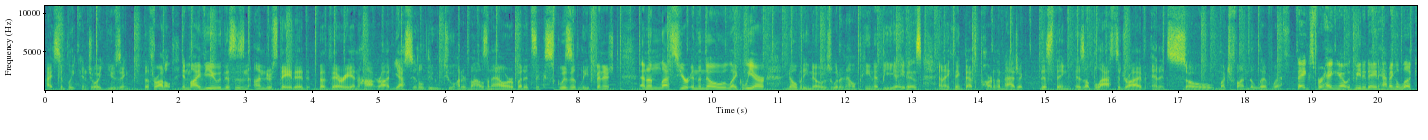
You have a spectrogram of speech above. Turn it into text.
I simply enjoy using the throttle. In my view, this is an understated Bavarian hot rod. Yes, it'll do 200 miles an hour, but it's exquisitely finished, and unless you're in the know like we are, nobody knows what an Alpina B8 is, and I think that's part of the magic. This thing is a blast to drive, and it's so much fun to live with. Thanks for hanging out with me today and having a look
